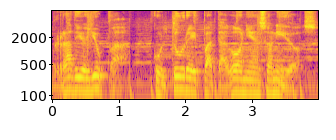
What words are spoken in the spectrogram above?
Radio Yupa, Cultura y Patagonia en Sonidos.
